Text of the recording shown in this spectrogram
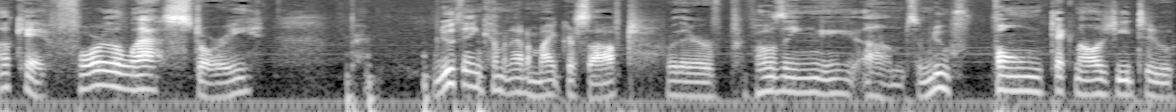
Okay, for the last story, new thing coming out of Microsoft where they're proposing um, some new phone technology to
